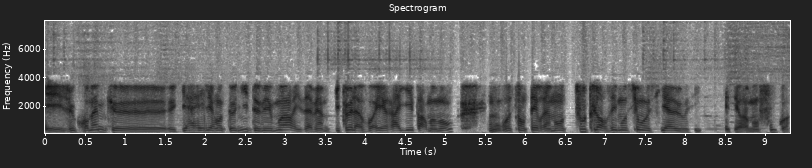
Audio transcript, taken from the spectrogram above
Et je crois même que Gaël et Anthony, de mémoire, ils avaient un petit peu la voix éraillée par moment. On ressentait vraiment toutes leurs émotions aussi à eux aussi c'était vraiment fou quoi.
